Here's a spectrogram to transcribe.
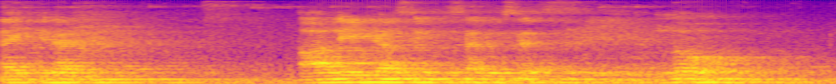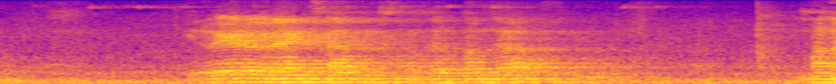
కిరణ్ ఆల్ ఇండియా సివిల్ సర్వీసెస్లో ఇరవై ఏడవ ర్యాంక్ సాధించిన సందర్భంగా మన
